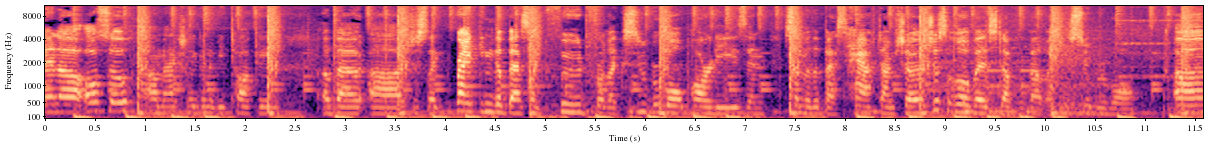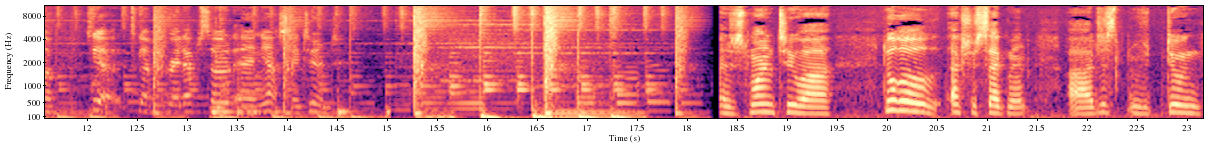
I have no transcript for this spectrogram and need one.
And uh, also, I'm actually going to be talking about uh, just like ranking the best like food for like Super Bowl parties and some of the best halftime shows. Just a little bit of stuff about like the Super Bowl. Uh, so yeah, it's gonna be a great episode, and yeah, stay tuned. I just wanted to uh, do a little extra segment uh, just doing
